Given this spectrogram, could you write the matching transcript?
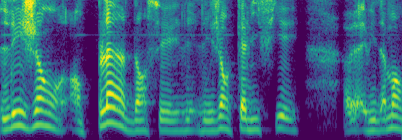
les gens en plein dans ces, les gens qualifiés, évidemment,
